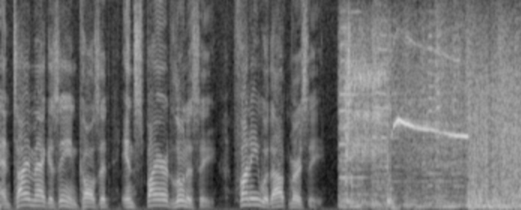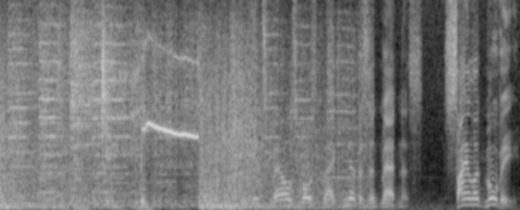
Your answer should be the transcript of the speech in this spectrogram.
And Time Magazine calls it inspired lunacy, funny without mercy. Mel's most magnificent madness. Silent Movie.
